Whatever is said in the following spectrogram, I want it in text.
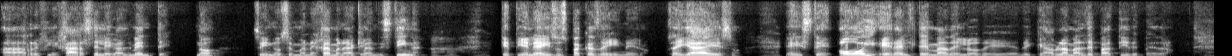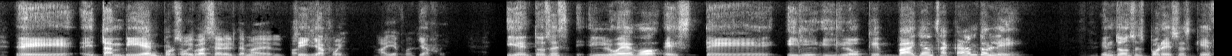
a reflejarse legalmente, ¿no? Sino se maneja de manera clandestina. Que tiene ahí sus pacas de dinero. O sea, ya eso. Este, hoy era el tema de lo de, que habla mal de Pati y de Pedro. Eh, también, por supuesto. Hoy va a ser el tema del Sí, ya fue. Ah, ya fue. Ya fue. Y entonces, luego, este, y, lo que vayan sacándole. Entonces, por eso es que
